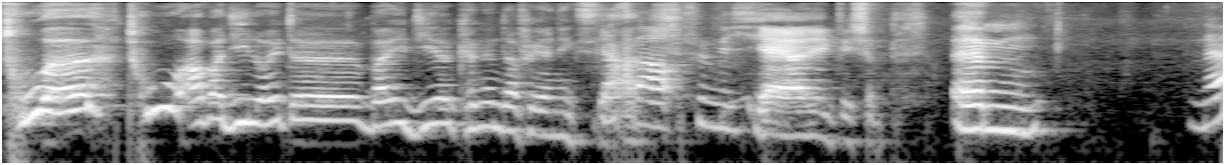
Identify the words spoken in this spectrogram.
True, aber die Leute bei dir können dafür ja nichts. Das Ja, war auch für mich. ja, ja, weiß schon. Ähm, Ne?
